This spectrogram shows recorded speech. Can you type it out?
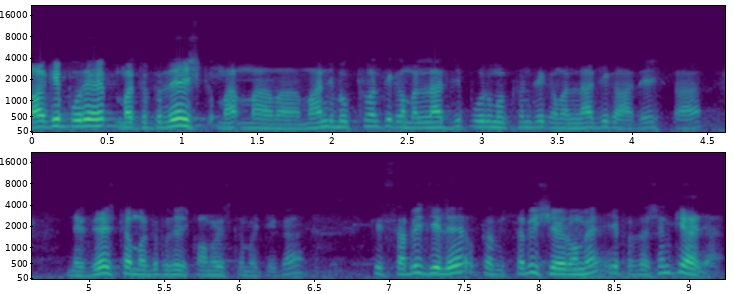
बाकी पूरे मध्य प्रदेश माननीय मुख्यमंत्री कमलनाथ जी, पूर्व मुख्यमंत्री कमलनाथ जी का आदेश था, निर्देश था मध्य प्रदेश कांग्रेस कमेटी का, कि सभी ज़िले सभी शहरों में ये प्रदर्शन किया जाए।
